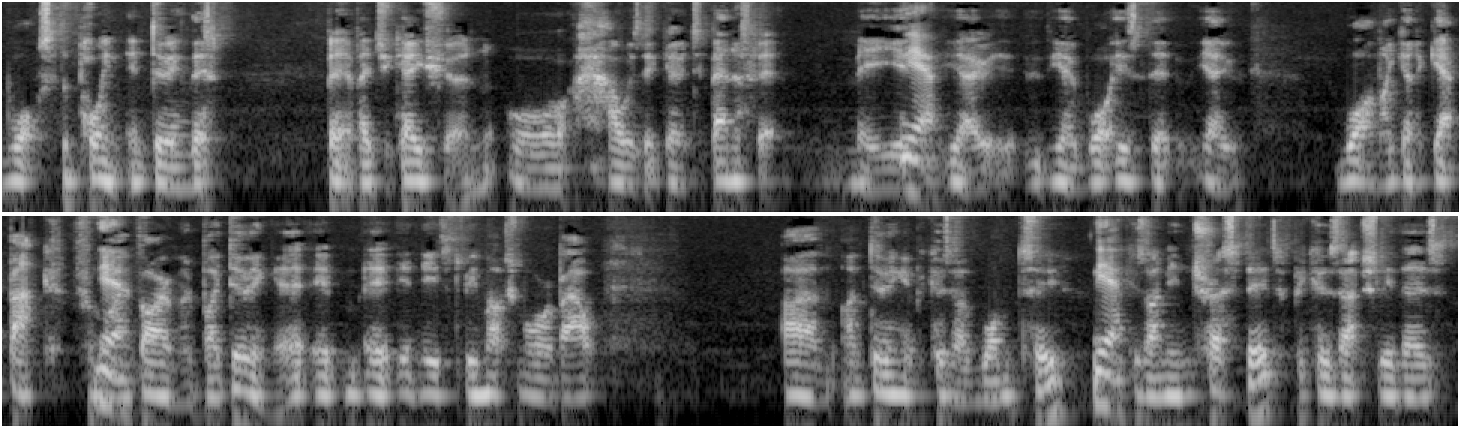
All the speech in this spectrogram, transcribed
what's the point in doing this bit of education or how is it going to benefit me Yeah. you know you know what is the you know what am I going to get back from Yeah. my environment by doing it? It, it it needs to be much more about um, I'm doing it because I want to Yeah. because I'm interested because actually there's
